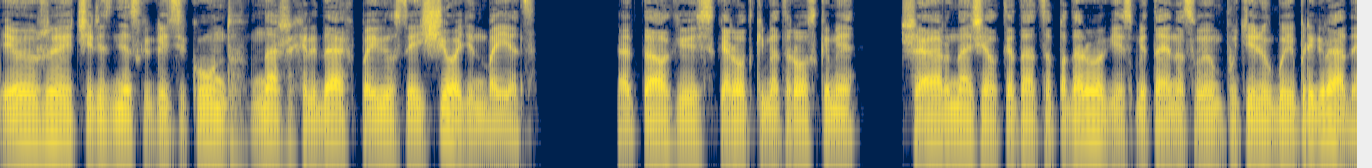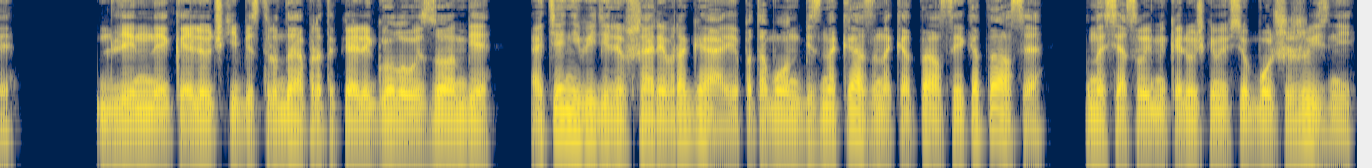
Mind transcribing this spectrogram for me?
и уже через несколько секунд в наших рядах появился еще один боец. Отталкиваясь короткими отростками, шар начал кататься по дороге, сметая на своем пути любые преграды. Длинные колючки без труда протыкали головы зомби, а те не видели в шаре врага, и потому он безнаказанно катался и катался, внося своими колючками все больше жизней.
